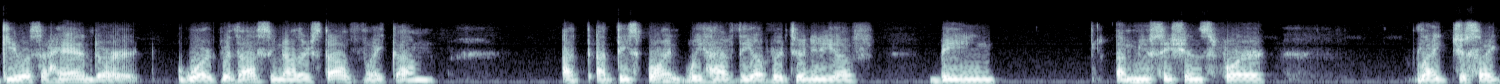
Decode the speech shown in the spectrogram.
give us a hand or work with us in other stuff like um, at, at this point we have the opportunity of being uh, musicians for like just like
